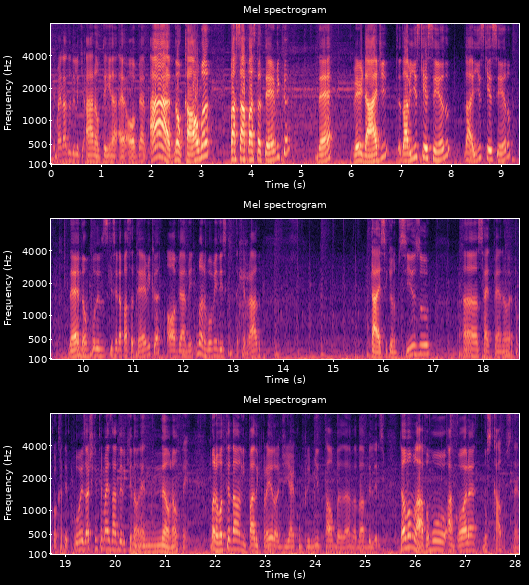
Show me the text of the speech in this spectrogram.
Tem mais nada dele aqui. Ah, não, tem, é, óbvio. Ah, não, calma. Passar a pasta térmica, né? Verdade. Eu tava esquecendo. Ia esquecendo. Né? Não podemos esquecer da pasta térmica, obviamente. Mano, eu vou vender esse aqui que tá quebrado. Tá, esse aqui eu não preciso. Ah, side panel é pra colocar depois. Acho que não tem mais nada dele aqui não, né? Não, não tem. Mano, eu vou até dar uma limpada aqui pra ele, ó, de ar comprimido e tal, blá, blá, blá, beleza. Então vamos lá, vamos agora nos cabos, né?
